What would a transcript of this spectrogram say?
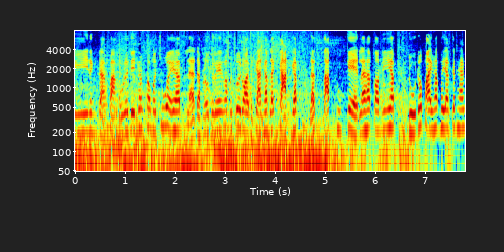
มีทางด้านฝั่งของเรดินครับเข้ามาช่วยครับและดับเบิลโอเทเเข้ามาช่วยรอยเหมือนกันครับและกัดครับและซับทูเกตแล้วครับตอนนี้ครับดูดเข้าไปครับพยายามจะแทง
